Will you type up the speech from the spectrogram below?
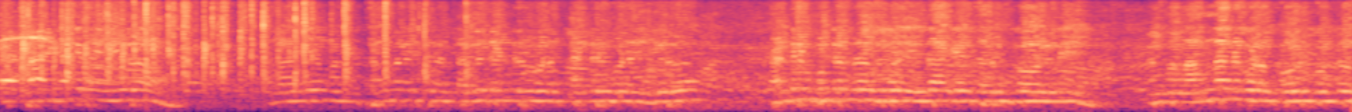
జన్మనిచ్చిన హీరో అలాగే మన జన్మనిచ్చిన తల్లిదండ్రులు కూడా తండ్రి కూడా హీరో తండ్రి రోజు కూడా ఇలాగే జరుపుకోవాలని మిమ్మల్ని అందరినీ కూడా కోరుకుంటూ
